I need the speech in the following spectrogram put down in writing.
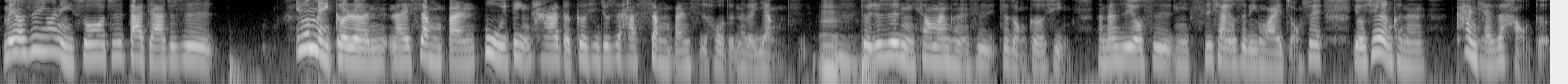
没有是因为你说就是大家就是因为每个人来上班不一定他的个性就是他上班时候的那个样子。嗯，对，就是你上班可能是这种个性，那但是又是你私下又是另外一种，所以有些人可能看起来是好的。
